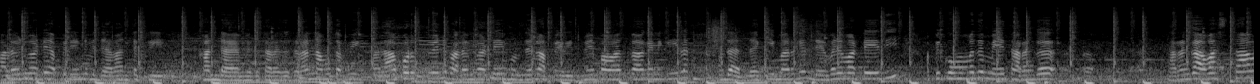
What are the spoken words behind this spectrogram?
පළවෙනි වටේ අපිට ඉන්න විද්‍යාවන්ත කණ්ඩායමක තරඟ කරන්න. නමුත් අපි බලාපොරොත්තු වෙන්නේ පළවෙනි වටේ හොඳට අපේ රිද්මය පවත්වාගෙන ගිහිල්ලා හොඳ අත්දැකීම් අරගෙන දෙවන වටේදී අපි කොහොමද මේ තරඟ තරඟ අවස්ථාව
